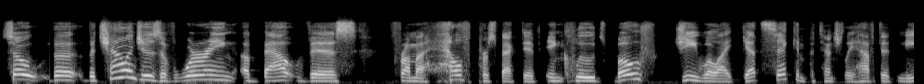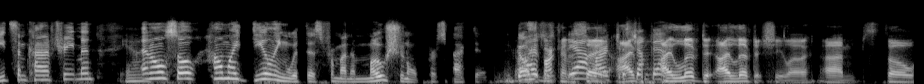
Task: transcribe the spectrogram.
So, the, the challenges of worrying about this from a health perspective includes both gee, will I get sick and potentially have to need some kind of treatment? Yeah. And also, how am I dealing with this from an emotional perspective? Go I ahead, was Mark. gonna Yeah, say, Mark, just I, jump in. I lived it. I lived it, Sheila. Um, so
